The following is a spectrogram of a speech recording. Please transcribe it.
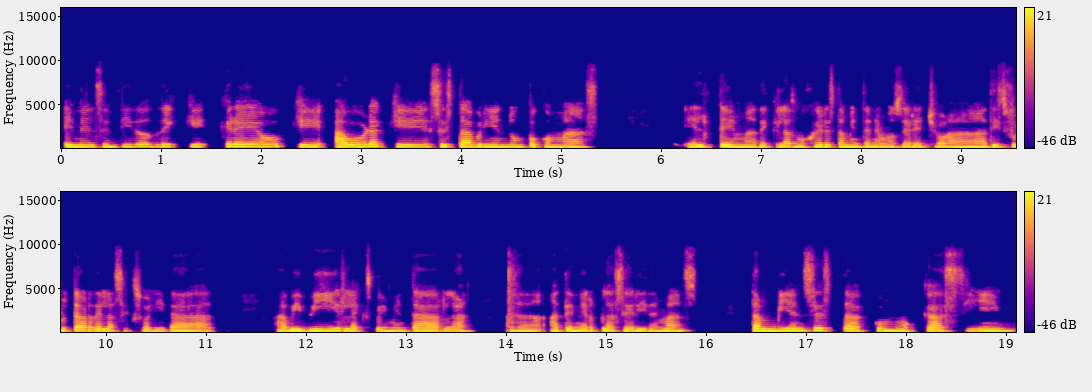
en el sentido de que creo que ahora que se está abriendo un poco más el tema de que las mujeres también tenemos derecho a disfrutar de la sexualidad, a vivirla, a experimentarla, a, a tener placer y demás, también se está como casi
